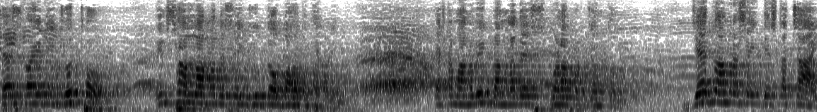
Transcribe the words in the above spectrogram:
শেষ হয়নি যুদ্ধ। ইনশাল্লাহ আমাদের সেই যুদ্ধ অব্যাহত থাকবে। একটা মানবিক বাংলাদেশ গড়া পর্যন্ত। যেহেতু আমরা সেই দেশটা চাই,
